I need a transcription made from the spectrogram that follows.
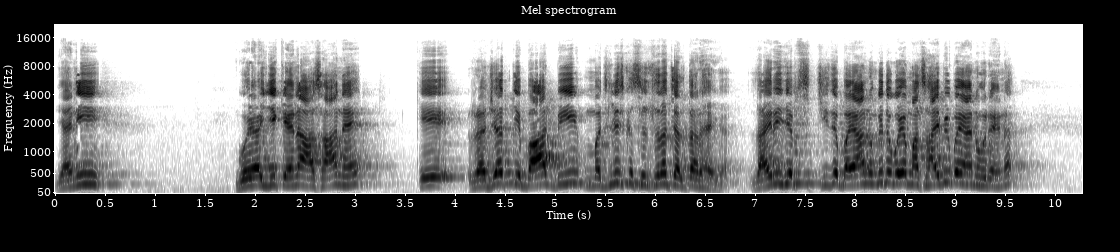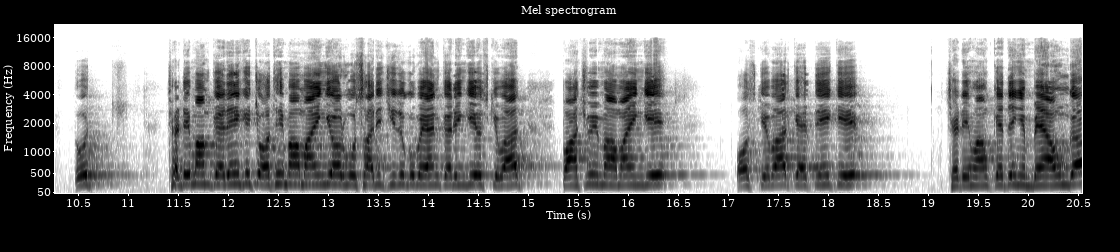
यानी गोया ये कहना आसान है कि रजत के बाद भी मजलिस का सिलसिला चलता रहेगा। ज़ाहिर जब चीज़ें बयान होंगी तो गोया मसाए भी बयान हो रहे हैं ना। तो छठे इमाम कह रहे हैं कि चौथे इमाम आएँगे और वो सारी चीज़ों को बयान करेंगे, उसके बाद पाँचवें इमाम आएँगे, और उसके बाद कहते हैं कि छठे इमाम कहते हैं कि मैं आऊँगा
